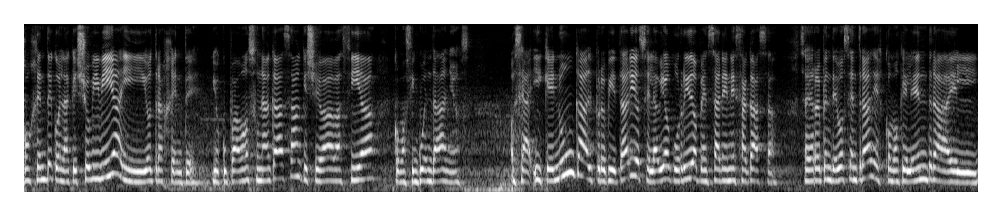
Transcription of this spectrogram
con gente con la que yo vivía y otra gente. Y ocupamos una casa que llevaba vacía como 50 años. O sea, y que nunca al propietario se le había ocurrido pensar en esa casa. O sea, de repente vos entrás y es como que le entra el,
